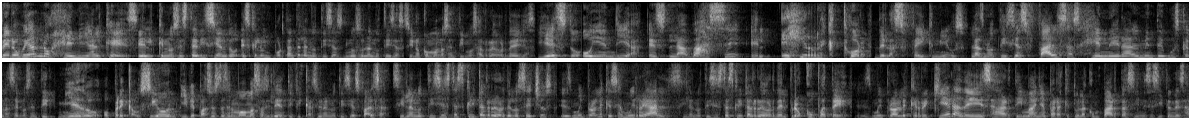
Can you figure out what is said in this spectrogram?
Pero vean lo genial que es el que nos esté diciendo es que lo importante de las noticias no son las noticias, sino cómo nos sentimos alrededor de ellas. Y esto hoy en día es la base, el eje rector de las fake news. Las noticias falsas generalmente buscan hacernos sentir miedo o precaución. Y de paso, este es el modo más fácil de identificar si una noticia es falsa. Si la noticia está escrita alrededor de los hechos, es muy probable que sea muy real. Si la noticia está escrita alrededor del preocúpate, es muy probable que requiera de esa artimaña para que tú la compartas y necesiten de esa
